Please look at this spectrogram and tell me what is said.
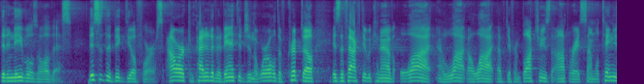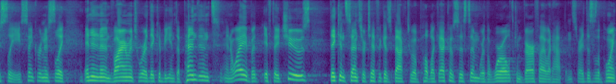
that enables all this. This is the big deal for us. Our competitive advantage in the world of crypto is the fact that we can have a lot, a lot, a lot of different blockchains that operate simultaneously, asynchronously, in an environment where they can be independent in a way, but if they choose, they can send certificates back to a public ecosystem where the world can verify what happens, right? This is the point.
